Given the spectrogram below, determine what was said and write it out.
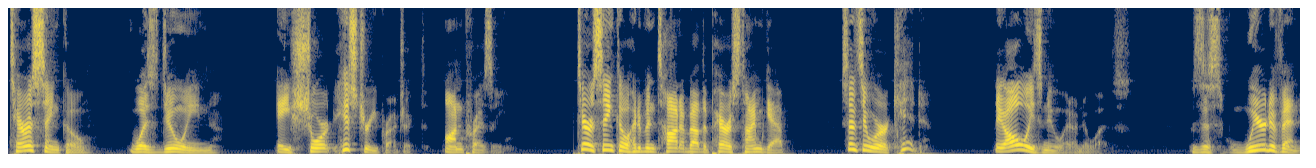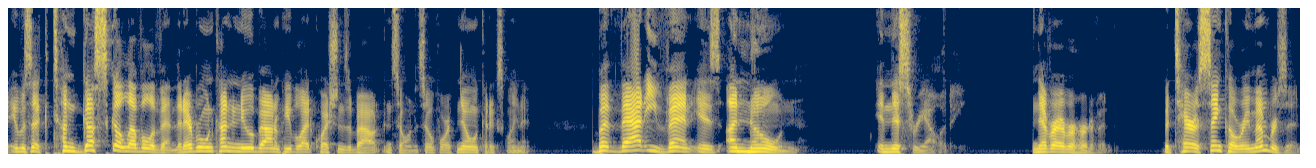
Tarasenko was doing a short history project on Prezi? Tarasenko had been taught about the Paris time gap since they were a kid. They always knew what it was was this weird event. It was a Tunguska level event that everyone kind of knew about and people had questions about and so on and so forth. No one could explain it. But that event is unknown in this reality. Never ever heard of it. But Tarasenko remembers it.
